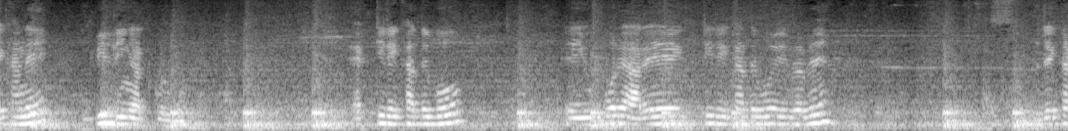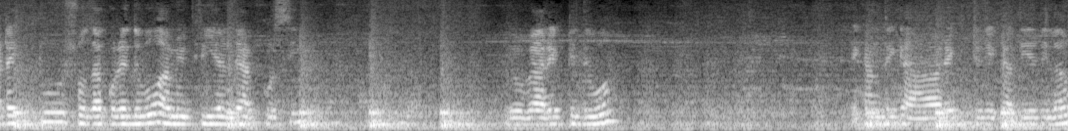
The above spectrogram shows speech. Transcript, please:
এখানে বিল্ডিং আর্ট করব। একটি রেখা দেব, এই উপরে আরেকটি রেখা দেব, এইভাবে। রেখাটা একটু সোজা করে দেব, আমি ফ্রি হ্যান্ডে আর্ট করছি। এভাবে আরেকটি দেব। এখান থেকে আর একটি রেখা দিয়ে দিলাম।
